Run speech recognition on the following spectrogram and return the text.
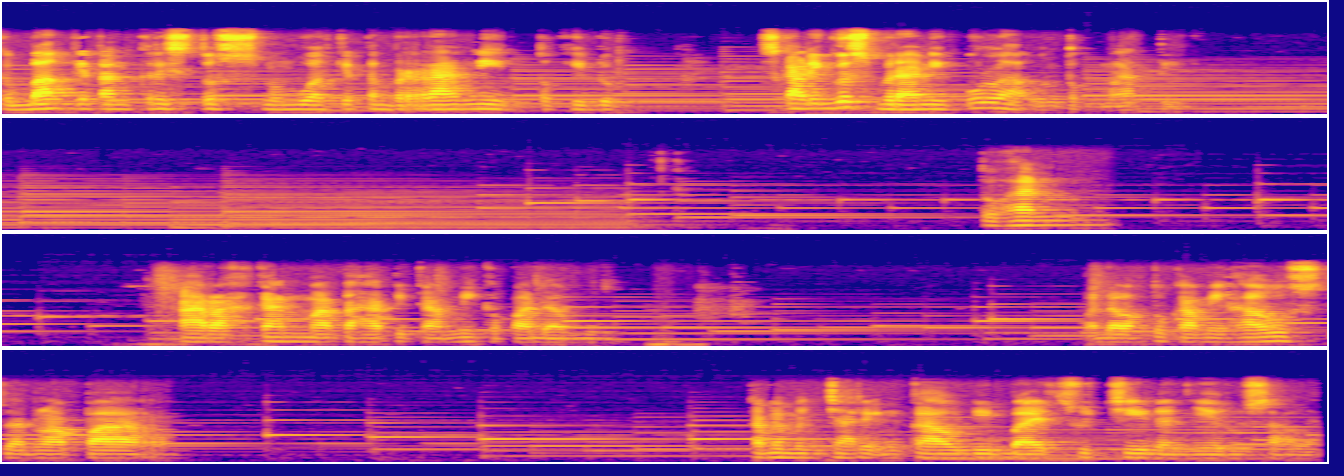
Kebangkitan Kristus membuat kita berani untuk hidup, sekaligus berani pula untuk mati. Tuhan, arahkan mata hati kami kepadamu pada waktu kami haus dan lapar. Kami mencari Engkau di bait suci dan Yerusalem.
